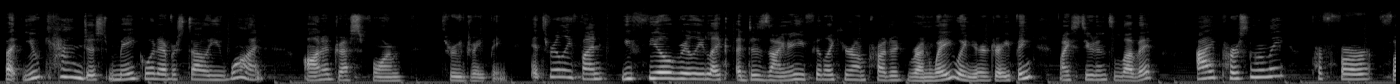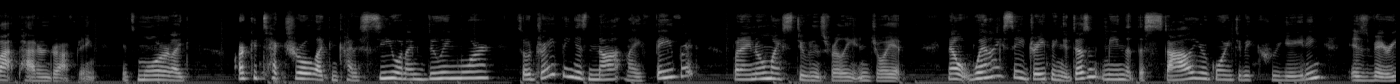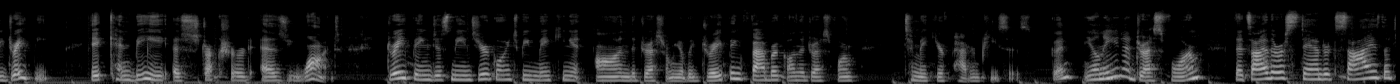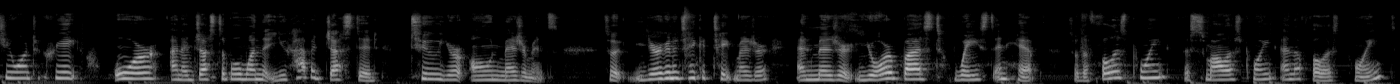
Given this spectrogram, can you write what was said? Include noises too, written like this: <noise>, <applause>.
But you can just make whatever style you want on a dress form through draping. It's really fun. You feel really like a designer. You feel like you're on Project Runway when you're draping. My students love it. I personally prefer flat pattern drafting. It's more like architectural. I can kind of see what I'm doing more. So draping is not my favorite, but I know my students really enjoy it. Now, when I say draping, it doesn't mean that the style you're going to be creating is very drapey. It can be as structured as you want. Draping just means you're going to be making it on the dress form. You'll be draping fabric on the dress form to make your pattern pieces. Good? You'll need a dress form that's either a standard size that you want to create or an adjustable one that you have adjusted to your own measurements. So you're going to take a tape measure and measure your bust, waist, and hip. So the fullest point, the smallest point, and the fullest point.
